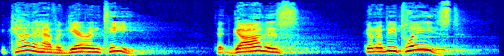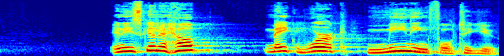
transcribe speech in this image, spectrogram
you kind of have a guarantee that God is going to be pleased. And He's going to help make work meaningful to you.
